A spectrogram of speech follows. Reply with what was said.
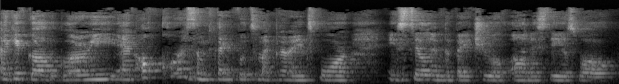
I give God the glory, and of course, I'm thankful to my parents for instilling the virtue of honesty as well.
